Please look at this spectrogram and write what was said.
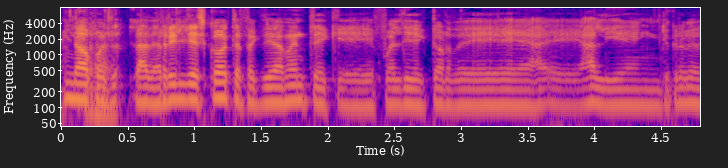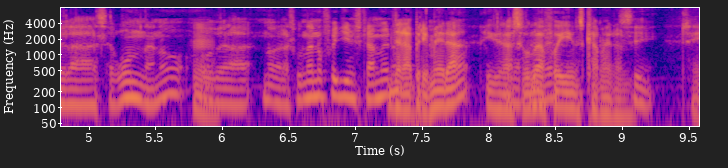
no, pues la de Ridley Scott, efectivamente, que fue el director de eh, Alien, yo creo que de la segunda, ¿no? O hmm. de la, no, de la segunda no fue James Cameron. De la primera y de la, segunda fue James Cameron. Sí. sí.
